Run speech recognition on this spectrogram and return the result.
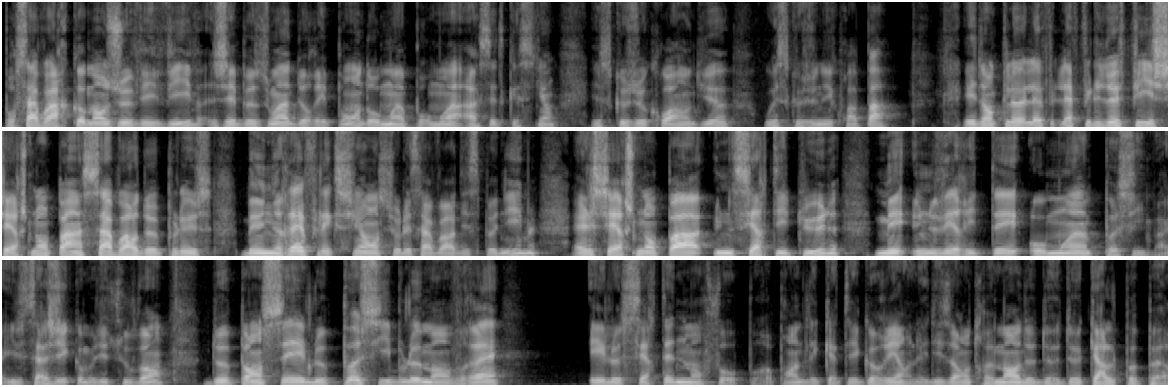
pour savoir comment je vais vivre, j'ai besoin de répondre, au moins pour moi, à cette question. Est-ce que je crois en Dieu ou est-ce que je n'y crois pas? Et donc la, philosophie cherche non pas un savoir de plus, mais une réflexion sur les savoirs disponibles. Elle cherche non pas une certitude, mais une vérité au moins possible. Il s'agit, comme je dis souvent, de penser le possiblement vrai et le certainement faux, pour reprendre les catégories en les disant autrement de, de Karl Popper.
